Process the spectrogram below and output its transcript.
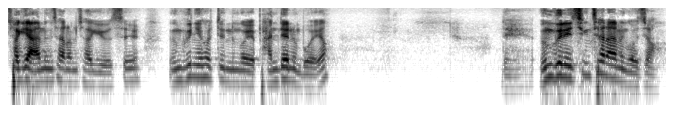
자기 아는 사람 자기 이웃을 은근히 헐뜯는 거에 반대는 뭐예요? 네, 은근히 칭찬하는 거죠.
